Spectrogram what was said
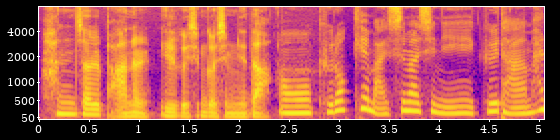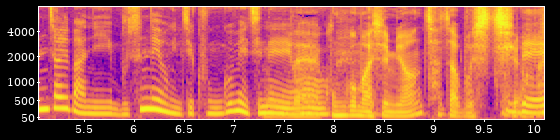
한 절 반을 읽으신 것입니다. 어, 그렇게 말씀하시니 그 다음 한 절 반이 무슨 내용인지 궁금해지네요. 네, 궁금하시면 찾아보시지요. 네.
